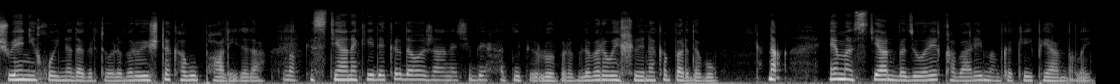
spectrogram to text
شوێنی خۆی نەدەگرتەوە لە بەرەوەی شتەک هەبوو پاڵی دەدا کە ستیانەکەی دەکردەوە ژانەی بێ حەدی پێ لۆ بەرە لە بەرەوەی خوێنەکە بەردەبوو نا ئێمە ستیان بە جۆرەی قەبارەی مەمکەکەی پێیان دەڵین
